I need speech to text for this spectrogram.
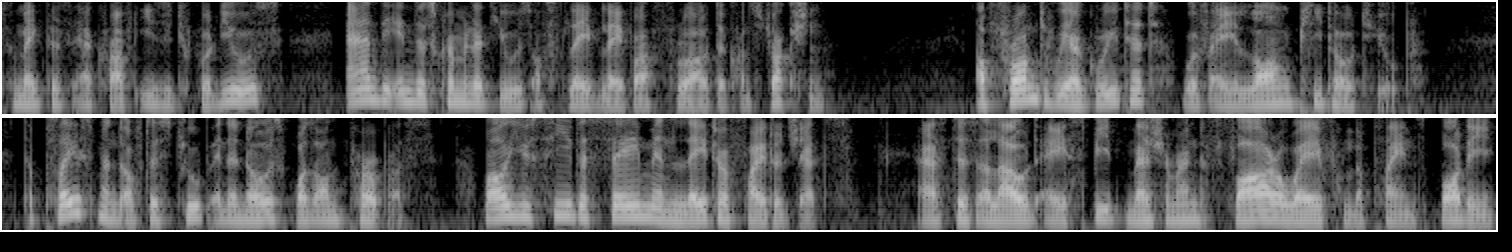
to make this aircraft easy to produce and the indiscriminate use of slave labor throughout the construction. Up front we are greeted with a long pitot tube. The placement of this tube in the nose was on purpose. While you see the same in later fighter jets, as this allowed a speed measurement far away from the plane's body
